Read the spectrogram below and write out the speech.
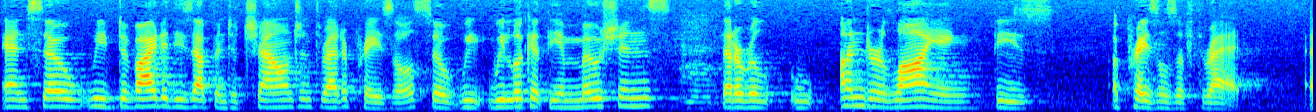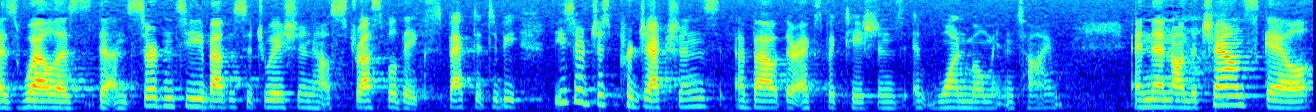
and so we've divided these up into challenge and threat appraisals. So we, we look at the emotions that are re- underlying these appraisals of threat, as well as the uncertainty about the situation, how stressful they expect it to be. These are just projections about their expectations at one moment in time. And then on the challenge scale,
